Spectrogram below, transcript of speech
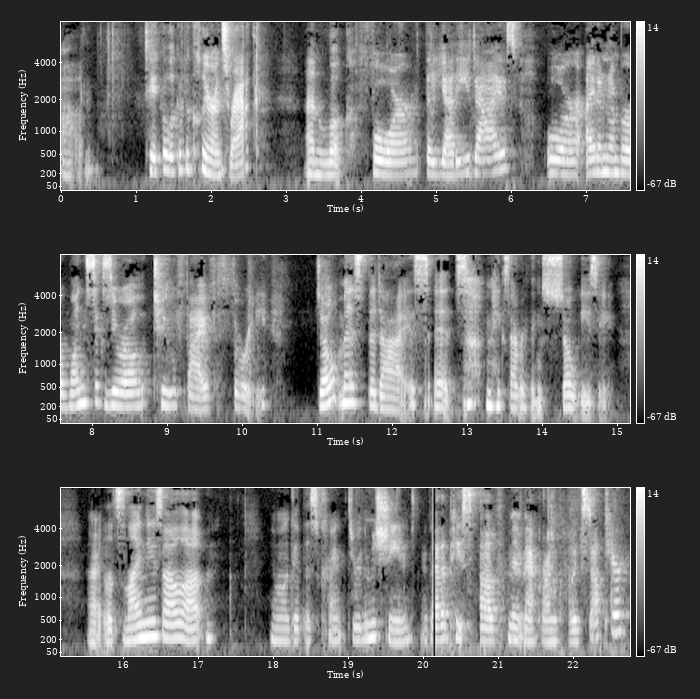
um, take a look at the clearance rack and look for the Yeti dies or item number 160253. Don't miss the dies. It makes everything so easy. All right, let's line these all up and we'll get this cranked through the machine. I've got a piece of mint macaron cardstock here.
